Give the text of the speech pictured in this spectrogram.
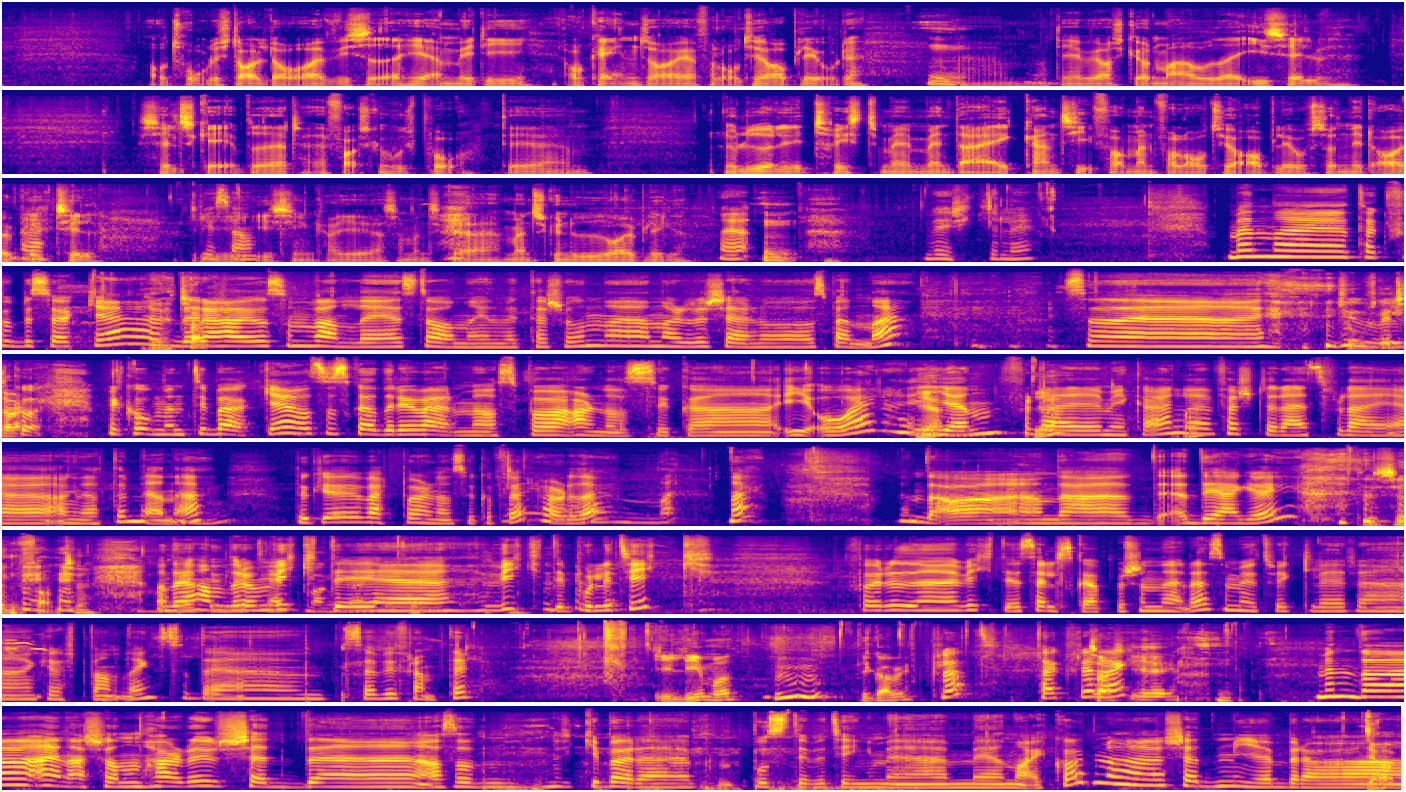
utrolig stolt over, at vi sidder her midt i orkanens øje og får lov til at opleve det. Mm. Um, og det har vi også gjort meget ud af i selve selskabet, at, at folk skal huske på. Det, um, nu lyder det lidt trist, men, men der er ikke garanti for, at man får lov til at opleve sådan et øjeblik Nei. til i, i sin karriere, så man skal, man skal nyde øjeblikket. Ja, virkelig. Men uh, takk for besøket. takk. Dere har jo som vanlig stående invitasjon uh, når det skjer noe spennende. Så uh, velko velkommen tilbake. Og så skal dere jo være med oss på Arendalsuka i år. Ja. Igjen for Ja. deg, Mikael. Første reis for deg, Agnete, mener jeg. Du har ikke vært på Arendalsuka før, har du det? Nei. Nei. Men da, da Det er gøy. Det ser vi. Og det handler om viktig, viktig politikk for eh, viktige selskaper som dere, som utvikler eh, kreftbehandling. Så det ser vi fram til. I lige Mm. Det ga vi. Flott. Takk for i dag. Men da, Einarsson, har det skjedd eh, altså, ikke bare positive ting med, med Nycod, men det har skjedd mye bra Ja.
